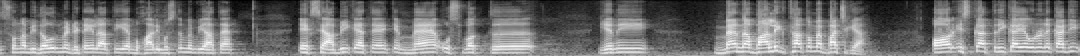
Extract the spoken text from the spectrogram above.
سنبی دعود میں ڈیٹیل آتی ہے، بخاری مسلم میں بھی آتا ہے۔ ایک صحابی کہتے ہیں کہ میں اس وقت یعنی میں نابالغ تھا تو میں بچ گیا۔ اور اس کا طریقہ یہ، انہوں نے کہا جی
